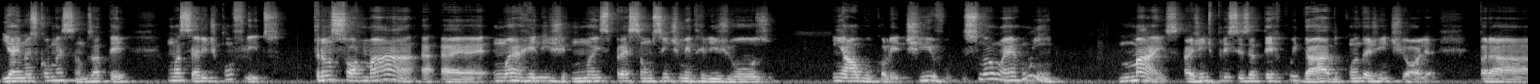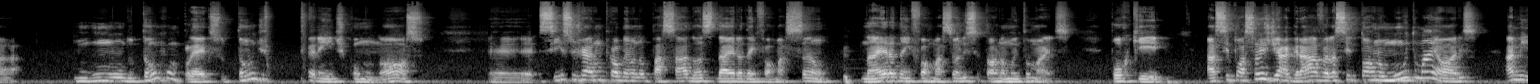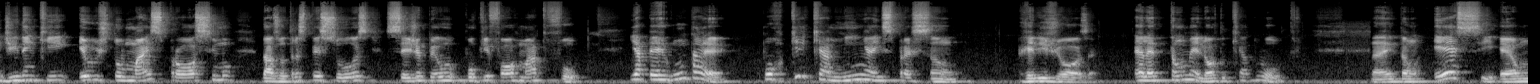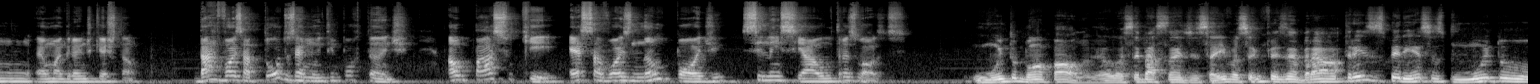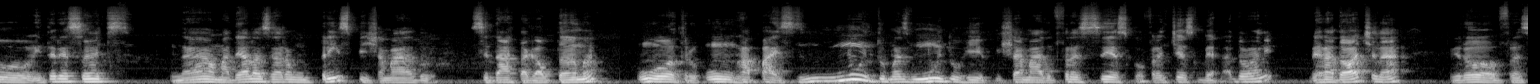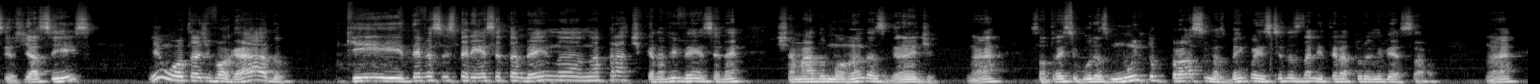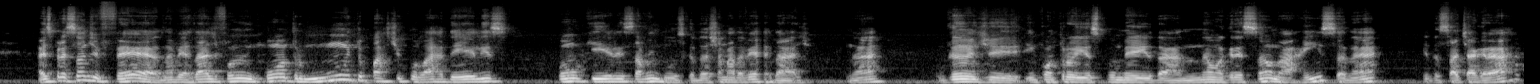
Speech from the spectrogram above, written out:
E aí nós começamos a ter uma série de conflitos transformar é, uma, religi uma expressão, um sentimento religioso em algo coletivo, isso não é ruim. Mas a gente precisa ter cuidado quando a gente olha para um mundo tão complexo, tão diferente como o nosso. É, se isso já era um problema no passado, antes da era da informação, na era da informação ele se torna muito mais. Porque as situações de agravo elas se tornam muito maiores à medida em que eu estou mais próximo das outras pessoas, seja por, por que formato for. E a pergunta é, por que, que a minha expressão religiosa ela é tão melhor do que a do outro? Né? Então, esse é, um, é uma grande questão. Dar voz a todos é muito importante, ao passo que essa voz não pode silenciar outras vozes. Muito bom, Paulo. Eu gostei bastante disso aí. Você me fez lembrar três experiências muito interessantes. Né? Uma delas era um príncipe chamado Siddhartha Gautama, um outro, um rapaz muito, mas muito rico, chamado Francisco, Francesco Bernardoni, Bernadotte, né? Virou Francisco de Assis, e um outro advogado que teve essa experiência também na, na prática, na vivência, né? Chamado Mohandas Gandhi, né? São três figuras muito próximas, bem conhecidas da literatura universal, né? A expressão de fé, na verdade, foi um encontro muito particular deles com o que eles estavam em busca, da chamada verdade, né? O Gandhi encontrou isso por meio da não agressão, na rinça, né? E da satyagraha.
